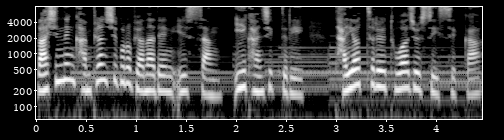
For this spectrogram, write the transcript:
맛있는 간편식으로 변화된 일상, 이 간식들이 다이어트를 도와줄 수 있을까?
